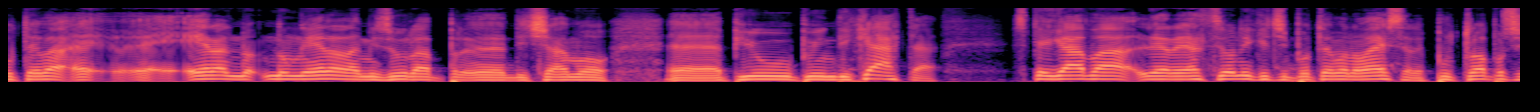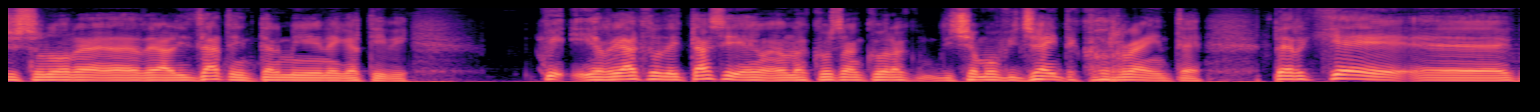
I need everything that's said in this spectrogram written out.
Poteva, eh, eh, era, non era la misura diciamo eh, più, più, indicata. Spiegava le reazioni che ci potevano essere. Purtroppo si sono re- realizzate in termini negativi Qui il rialzo dei tassi è una cosa ancora diciamo vigente, corrente, perché eh,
